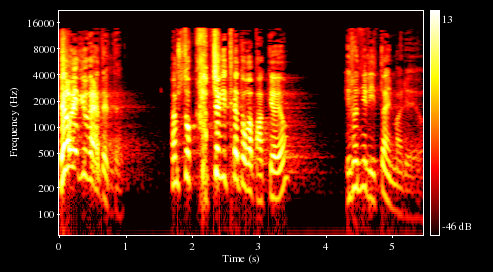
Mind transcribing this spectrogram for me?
내가 왜 교회 가야 되는데 하면서 또 갑자기 태도가 바뀌어요? 이런 일이 있다 이 말이에요.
